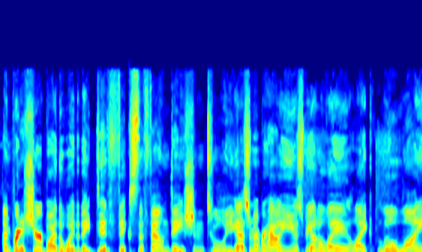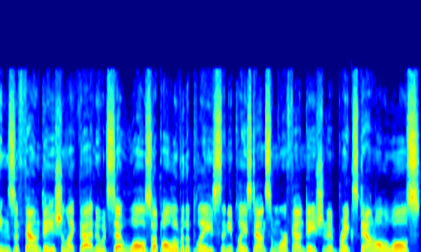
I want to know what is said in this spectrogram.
I'm pretty sure, by the way, that they did fix the foundation tool. You guys remember how you used to be able to lay, like, little lines of foundation like that, and it would set walls up all over the place, then you place down some more foundation, and it breaks down all the walls?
